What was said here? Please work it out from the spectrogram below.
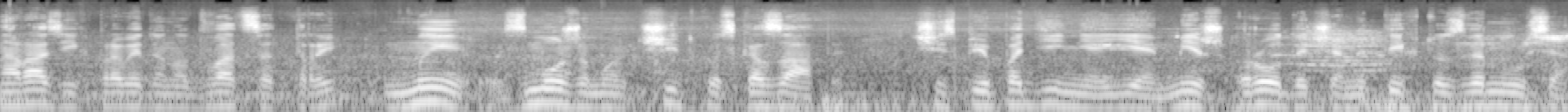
Наразі їх проведено 23. Ми зможемо чітко сказати, чи співпадіння є між родичами тих, хто звернувся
